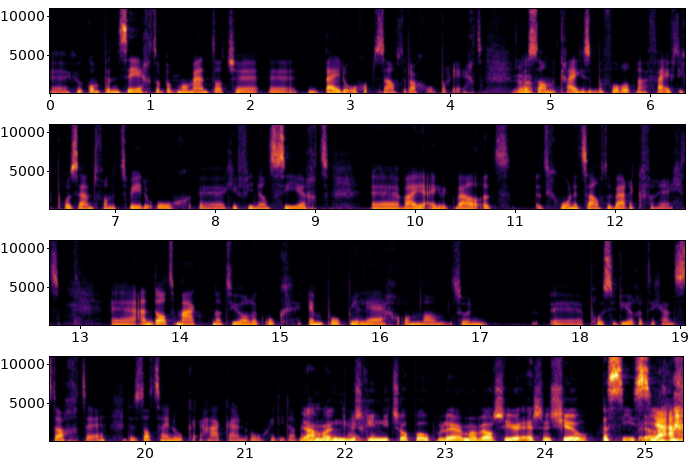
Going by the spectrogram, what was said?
uh, gecompenseerd op het moment dat je uh, beide ogen op dezelfde dag opereert. Dus dan krijgen ze bijvoorbeeld maar 50% van het tweede oog uh, gefinancierd, waar je eigenlijk wel het, het gewoon hetzelfde werk verricht. en dat maakt natuurlijk ook impopulair om dan zo'n uh, procedure te gaan starten. Dus dat zijn ook haken en ogen die daarbij Ja, maar misschien niet zo populair, maar wel zeer essentieel. Precies, ja.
